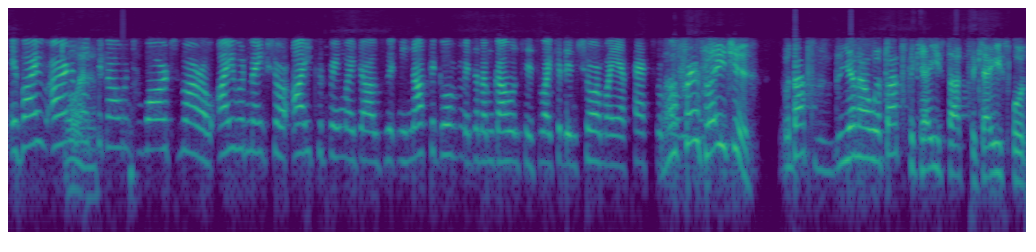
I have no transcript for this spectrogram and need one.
If I Ireland was to go into war tomorrow, I would make sure I could bring my dogs with me, not the government that I'm going to, so I could ensure my uh, pets were Well, fair play to you. But that's you know if that's the case, that's the case. But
